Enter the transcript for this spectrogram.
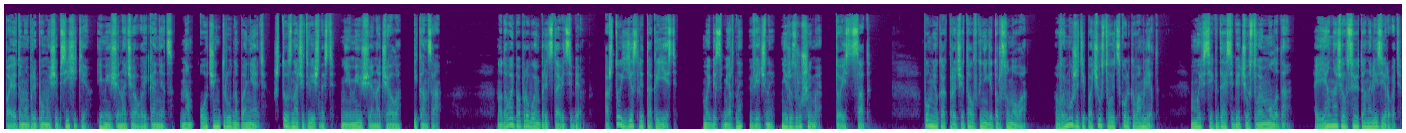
Поэтому при помощи психики, имеющей начало и конец, нам очень трудно понять, что значит вечность, не имеющая начала и конца. Но давай попробуем представить себе, а что если так и есть? Мы бессмертны, вечны, неразрушимы, то есть сад. Помню, как прочитал в книге Турсунова. Вы можете почувствовать, сколько вам лет. Мы всегда себя чувствуем молодо. Я начал все это анализировать.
